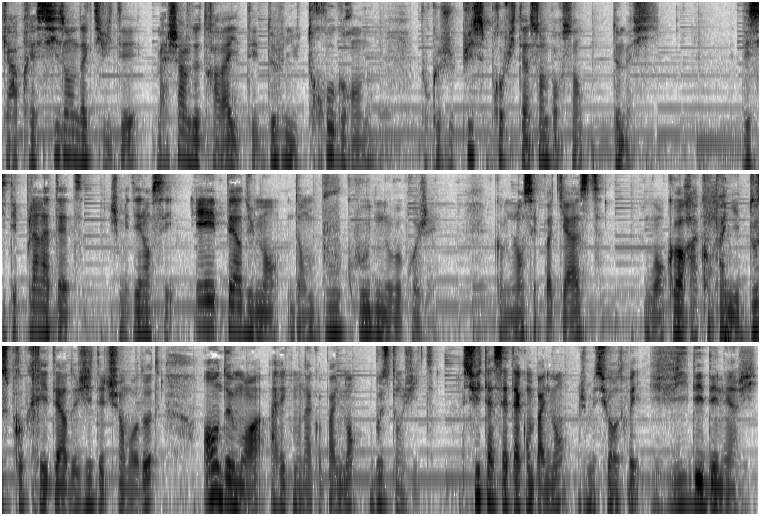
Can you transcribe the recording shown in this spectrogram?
car après 6 ans d'activité, ma charge de travail était devenue trop grande pour que je puisse profiter à 100% de ma fille. Des plein la tête, je m'étais lancé éperdument dans beaucoup de nouveaux projets, comme lancer le podcast, ou encore accompagner 12 propriétaires de gîtes et de chambres d'hôtes en deux mois avec mon accompagnement Boost ton gîte. Suite à cet accompagnement, je me suis retrouvé vidé d'énergie.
